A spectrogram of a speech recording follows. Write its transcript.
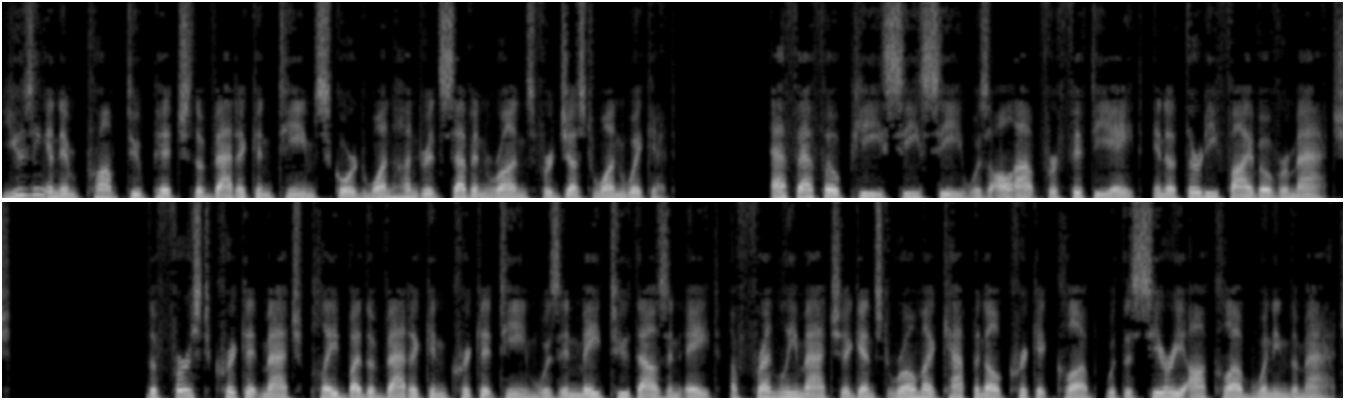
Using an impromptu pitch the Vatican team scored 107 runs for just one wicket. FFOPCC was all out for 58, in a 35-over match. The first cricket match played by the Vatican cricket team was in May 2008, a friendly match against Roma Capannelle Cricket Club, with the Serie A club winning the match.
